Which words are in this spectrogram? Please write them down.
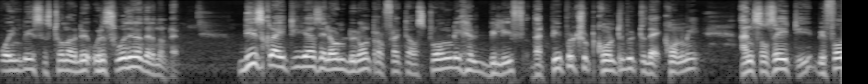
പോയിന്റ് ബേസ് സിസ്റ്റം എന്ന് അവർ ഒരു സൂചന തരുന്നുണ്ട്. These criterias alone do not reflect our strongly held belief that people should contribute to the economy and society before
